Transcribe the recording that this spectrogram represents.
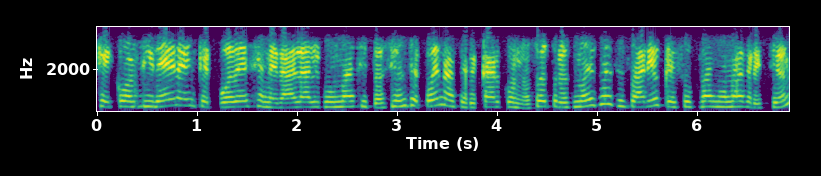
que consideren que puede generar alguna situación, se pueden acercar con nosotros. No es necesario que sufran una agresión,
